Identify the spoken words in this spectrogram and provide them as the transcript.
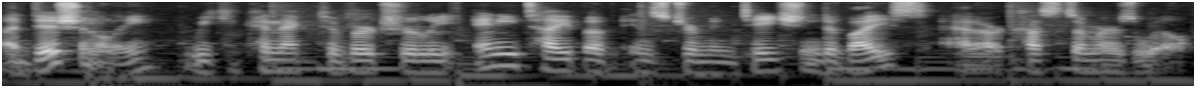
Additionally, we can connect to virtually any type of instrumentation device at our customer's will.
